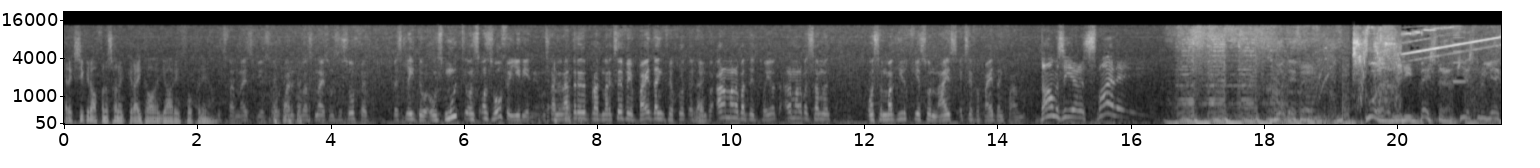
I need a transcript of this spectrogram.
En ek seker daarvan ons gaan 'n great jaar jaar hê volgende jaar. Dit gaan nice wees. Ook maar dit was nice. Ons is so ver besluit toe. Ons moet ons ons hoef vir hierdie nie. Ons gaan later praat, maar ek sê vir jou baie dankie vir groot FM vir almal wat dit Toyota, almal wat saam ons maak hier fees so nice. Ek sê vir baie dankie vir almal. Dames en here, Smiley. Groot FM. Skool met die beste geesprojek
